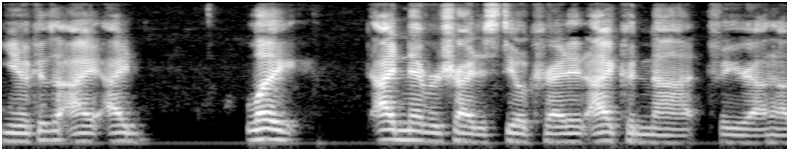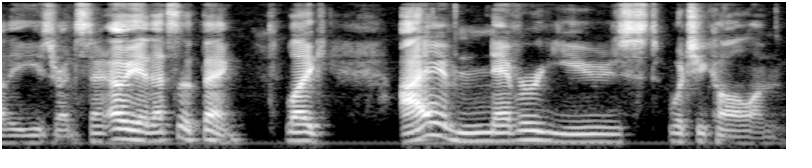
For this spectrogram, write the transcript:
you know, because I, I, like, I'd never try to steal credit. I could not figure out how to use redstone. Oh, yeah, that's the thing. Like, I have never used, what you call them,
